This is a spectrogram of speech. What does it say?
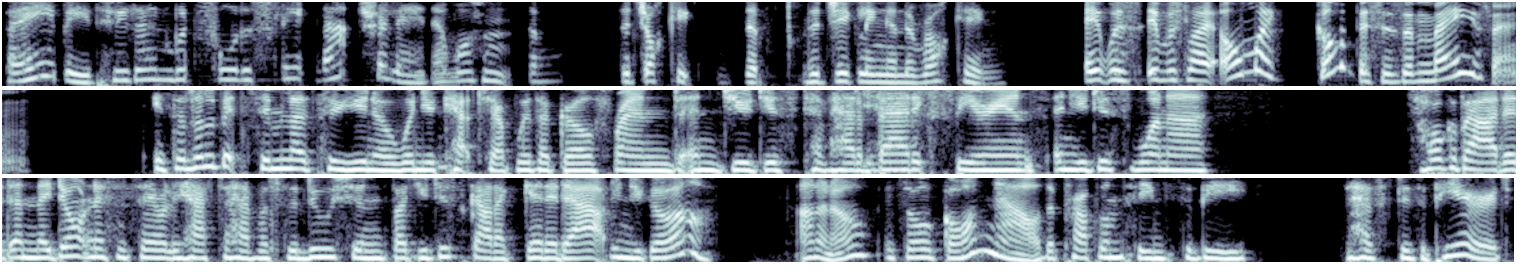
baby who then would fall asleep naturally. There wasn't the, the jockey, the, the jiggling and the rocking. It was, it was like, oh my God, this is amazing. It's a little bit similar to, you know, when you catch up with a girlfriend and you just have had a yes. bad experience and you just want to talk about it and they don't necessarily have to have a solution, but you just got to get it out and you go, oh, I don't know, it's all gone now. The problem seems to be has disappeared.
